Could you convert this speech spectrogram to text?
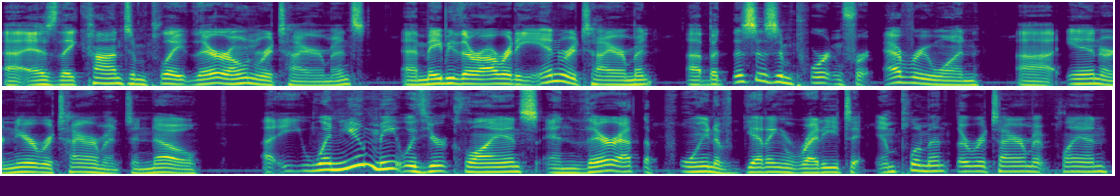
uh, as they contemplate their own retirements. And maybe they're already in retirement, uh, but this is important for everyone uh, in or near retirement to know. Uh, when you meet with your clients and they're at the point of getting ready to implement their retirement plan,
